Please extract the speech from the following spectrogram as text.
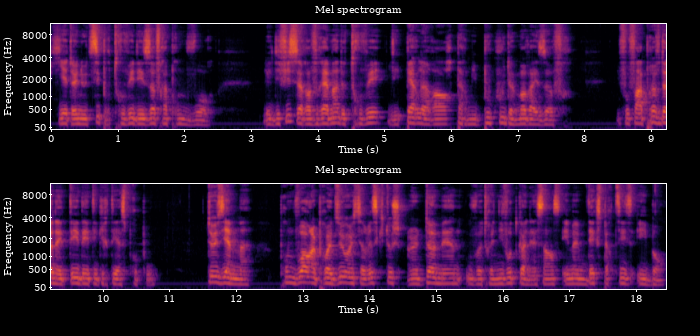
qui est un outil pour trouver des offres à promouvoir. Le défi sera vraiment de trouver les perles rares parmi beaucoup de mauvaises offres. Il faut faire preuve d'honnêteté et d'intégrité à ce propos. Deuxièmement, promouvoir un produit ou un service qui touche un domaine où votre niveau de connaissance et même d'expertise est bon.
